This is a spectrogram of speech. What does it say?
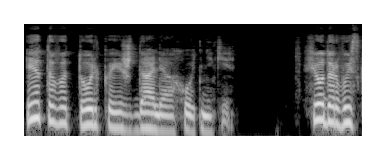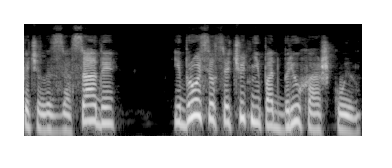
Этого только и ждали охотники. Федор выскочил из засады и бросился чуть не под брюхо Ашкую.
